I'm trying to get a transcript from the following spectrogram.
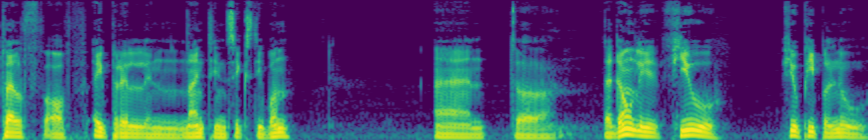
12th of April in 1961, and uh, that only few few people knew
